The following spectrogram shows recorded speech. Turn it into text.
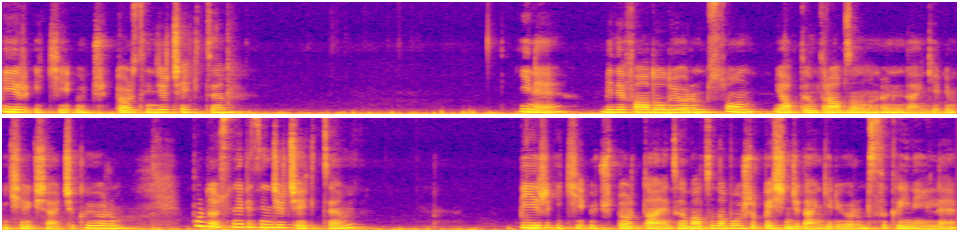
1, 2, 3, 4 zincir çektim. Yine bir defa doluyorum. Son yaptığım trabzanımın önünden girdim. İkişer ikişer çıkıyorum. Burada üstüne bir zincir çektim. 1, 2, 3, 4 tane tığ battıda boşluk 5.den giriyorum sık iğne ile.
